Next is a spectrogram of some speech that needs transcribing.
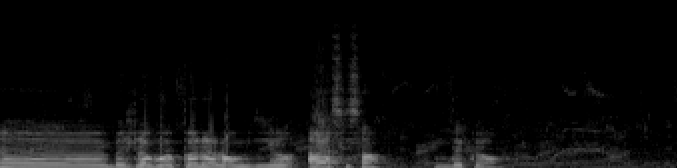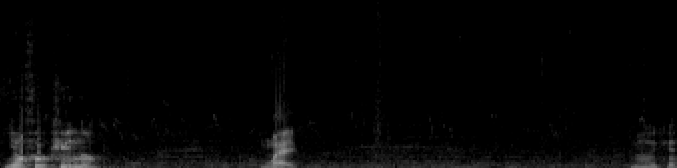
Euh, bah, je la vois pas la lampe de... Ah, c'est ça D'accord. Il en faut qu'une? Ouais. Ok.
